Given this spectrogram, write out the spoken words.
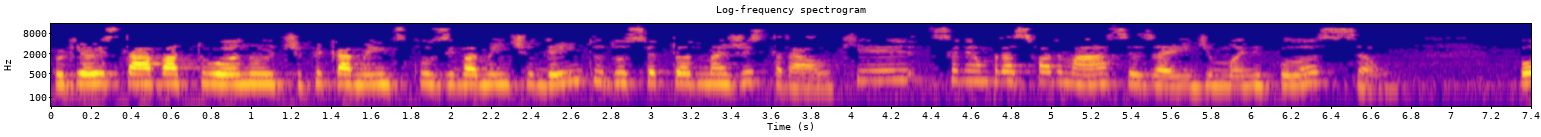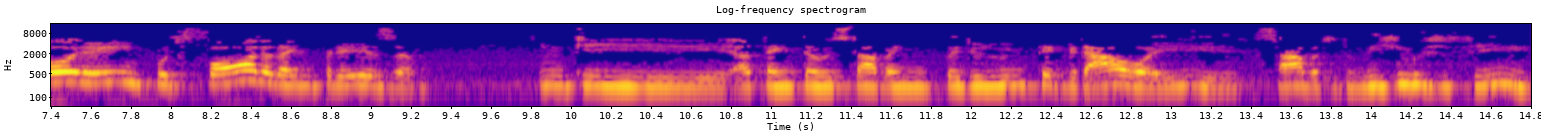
porque eu estava atuando tipicamente exclusivamente dentro do setor magistral, que seriam para as farmácias aí de manipulação. Porém, por fora da empresa, em que até então eu estava em período integral aí, sábado, domingo, enfim,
